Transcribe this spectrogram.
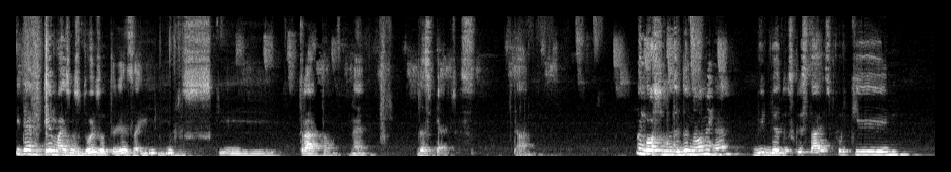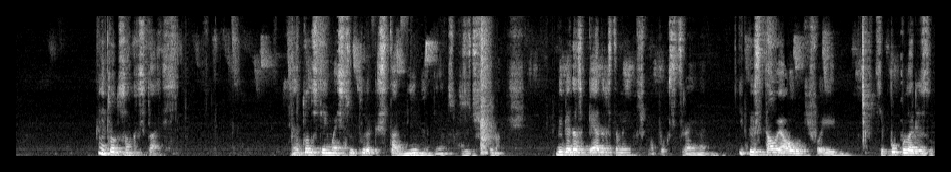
E deve ter mais uns dois ou três aí livros que tratam né, das pedras. Tá? Não gosto muito do nome, né? Bíblia dos Cristais, porque nem todos são cristais. Nem todos têm uma estrutura cristalina dentro que justifica nome. Bíblia das Pedras também fica um pouco estranho, né? E cristal é algo que foi se popularizou.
